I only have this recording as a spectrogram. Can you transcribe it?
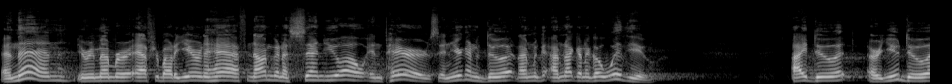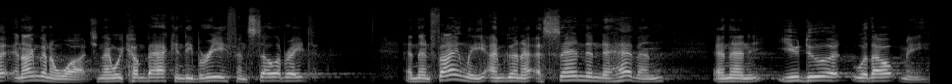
And then you remember after about a year and a half, now I'm going to send you out in pairs and you're going to do it and I'm, I'm not going to go with you. I do it or you do it and I'm going to watch. And then we come back and debrief and celebrate. And then finally, I'm going to ascend into heaven, and then you do it without me,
